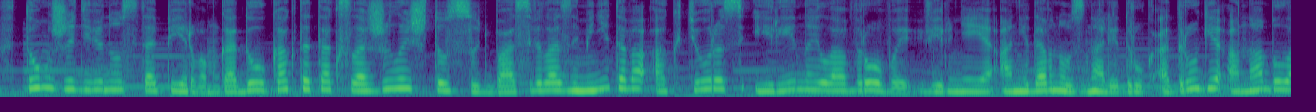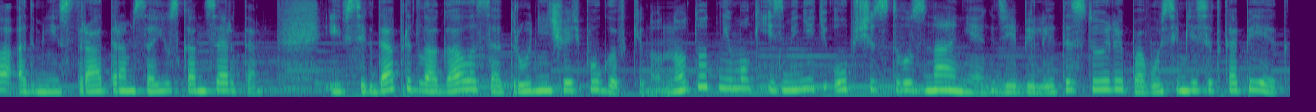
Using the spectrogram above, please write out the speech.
В том же 91 году как-то так сложилось, что судьба свела знаменитого актера с Ириной Лавровой. Вернее, они давно знали друг о друге, она была администратором Союз концерта и всегда предлагала сотрудничать Пуговкину, но тот не мог изменить обществу знания, где билеты стоили по 80 копеек,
